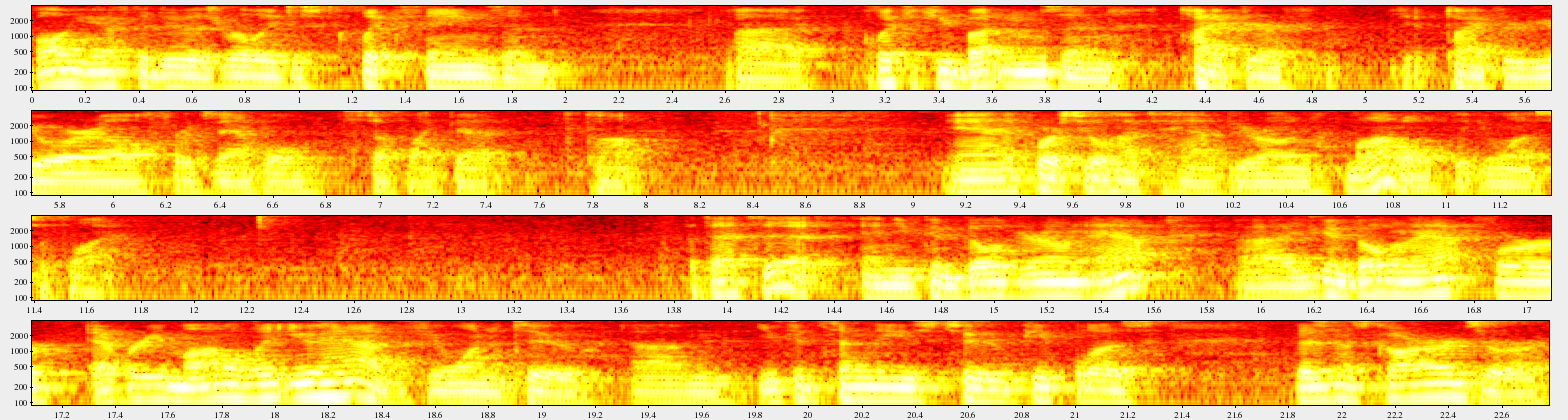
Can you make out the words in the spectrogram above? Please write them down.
all you have to do is really just click things and uh, click a few buttons and type your type your URL, for example, stuff like that at the top. And of course, you'll have to have your own model that you want to supply. But that's it, and you can build your own app. Uh, you can build an app for every model that you have if you wanted to. Um, you can send these to people as business cards, or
